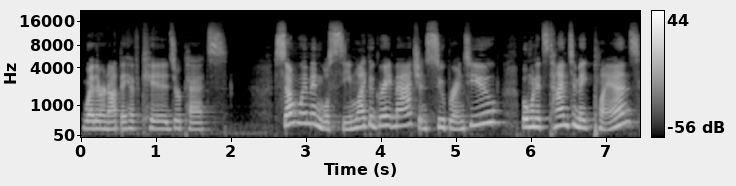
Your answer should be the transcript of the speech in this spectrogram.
whether or not they have kids or pets. Some women will seem like a great match and super into you, but when it's time to make plans,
